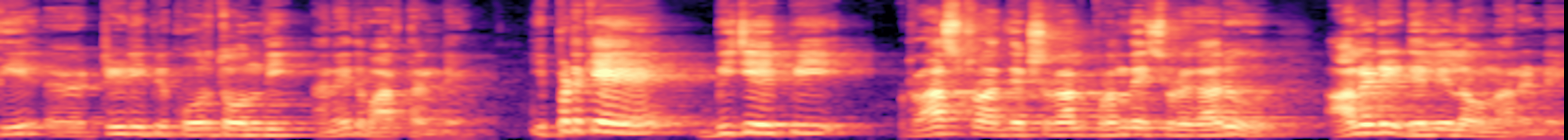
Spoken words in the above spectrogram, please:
టీ- టీడీపీ కోరుతోంది అనేది వార్త అండి. ఇప్పటికే బీజేపీ రాష్ట్ర అధ్యక్షురాలు పురంధేశ్వరి గారు ఆల్రెడీ ఢిల్లీలో ఉన్నారండి.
